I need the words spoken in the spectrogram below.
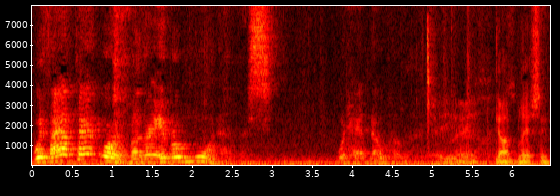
Without that Word, brother, every one of us would have no hope. Amen. God bless him.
